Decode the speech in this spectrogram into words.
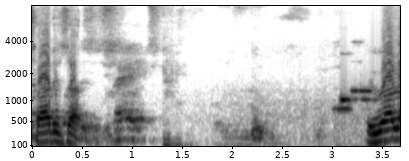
సారీ సార్ ఇవాళ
